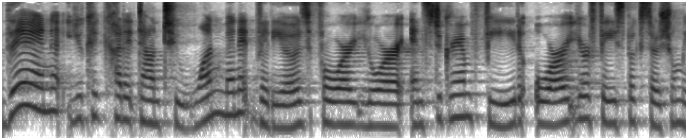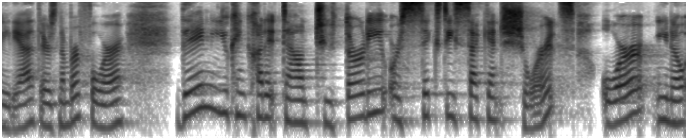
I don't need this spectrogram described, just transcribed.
Then you could cut it down to one minute videos for your Instagram feed or your Facebook social media. There's number four. Then you can cut it down to 30 or 60 second shorts or, you know,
